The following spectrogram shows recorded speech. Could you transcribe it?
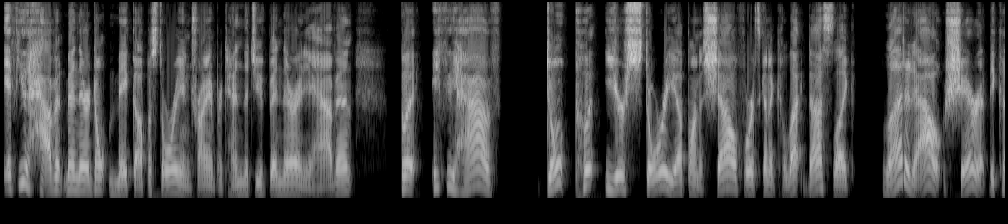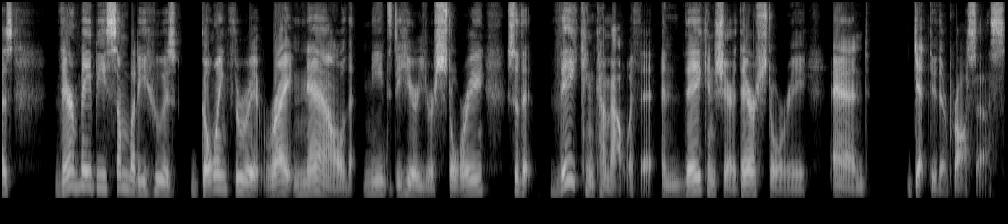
If you haven't been there, don't make up a story and try and pretend that you've been there and you haven't. But if you have, don't put your story up on a shelf where it's going to collect dust. Like, let it out, share it, because there may be somebody who is going through it right now that needs to hear your story so that they can come out with it and they can share their story and get through their process.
